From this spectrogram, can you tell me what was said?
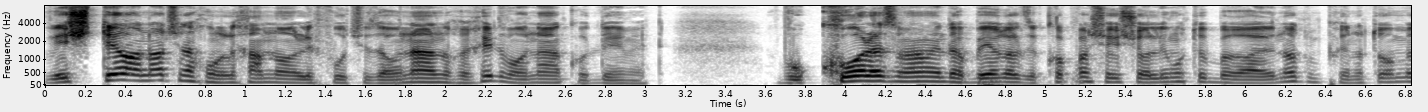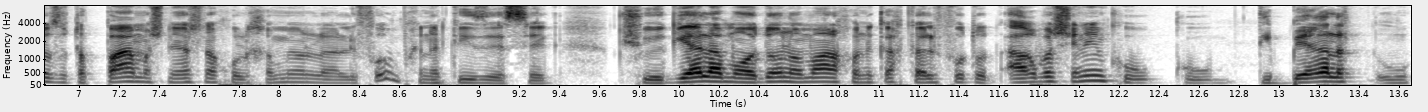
ויש שתי עונות שאנחנו נלחמנו על אליפות, שזו העונה הנוכחית והעונה הקודמת. והוא כל הזמן מדבר על זה, כל פעם שהיו שואלים אותו בראיונות, מבחינתו הוא אומר, זאת הפעם השנייה שאנחנו נלחמים על האליפות, מבחינתי זה הישג. כשהוא הגיע למועדון, הוא אמר, אנחנו ניקח את האליפות עוד ארבע שנים, כי הוא, כי הוא דיבר על, הוא,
